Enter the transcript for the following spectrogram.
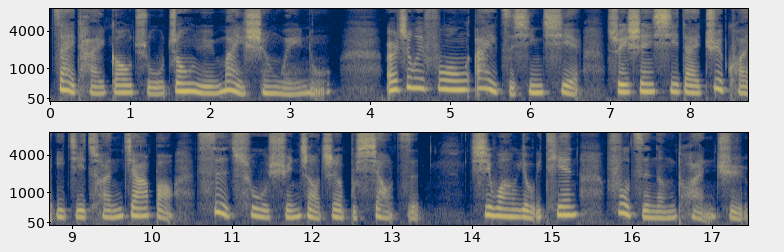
在台高筑，终于卖身为奴。而这位富翁爱子心切，随身携带巨款以及传家宝，四处寻找这不孝子，希望有一天父子能团聚。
